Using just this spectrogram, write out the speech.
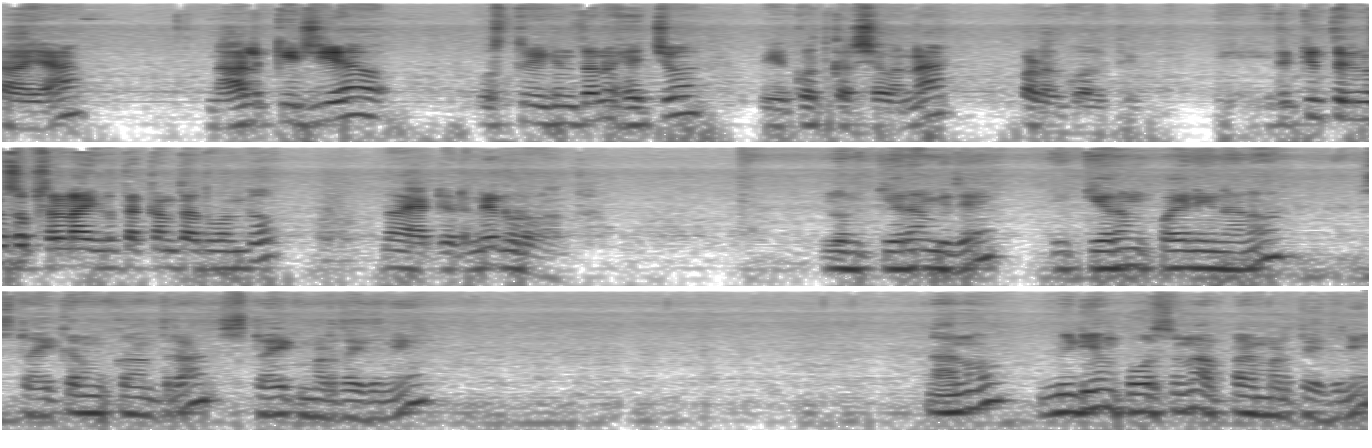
ಕಾಯ ನಾಲ್ಕು ಕೆ ಜಿಯ ವಸ್ತುವಿಗಿಂತಲೂ ಹೆಚ್ಚು ಏಕೋತ್ಕರ್ಷವನ್ನು ಪಡೆದುಕೊಳ್ತೀವಿ ಇದಕ್ಕಿಂತ ಇನ್ನೂ ಸ್ವಲ್ಪ ಸರಳ ಆಗಿರ್ತಕ್ಕಂಥದ್ದು ಒಂದು ನಾವು ಆ್ಯಕ್ಟಿವಿಟಿನೇ ನೋಡೋಣ ಅಂತ. ಇಲ್ಲೊಂದು ಕೇರಮ್ ಇದೆ. ಈ ಕೇರಮ್ ಕಾಯಿನಿಗೆ ನಾನು ಸ್ಟ್ರೈಕರ್ ಮುಖಾಂತರ ಸ್ಟ್ರೈಕ್ ಮಾಡ್ತಾ ಇದ್ದೀನಿ. ನಾನು ಮೀಡಿಯಂ ಫೋರ್ಸನ್ನು ಅಪ್ಲೈ ಮಾಡ್ತಾ ಇದ್ದೀನಿ.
